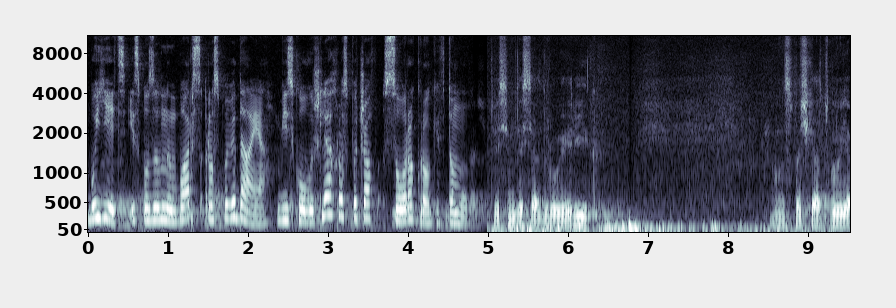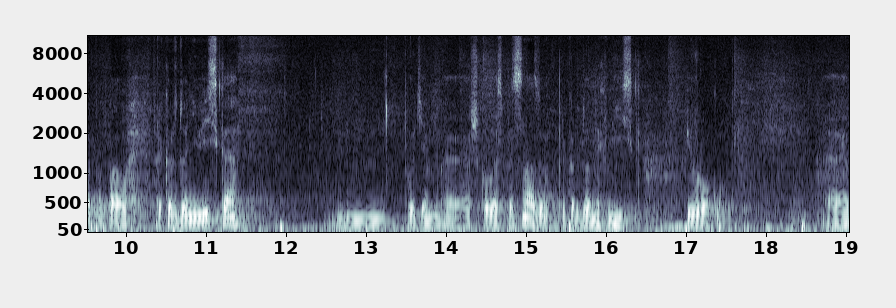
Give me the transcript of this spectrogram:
Боєць із позивним Барс розповідає, військовий шлях розпочав 40 років тому. 82 рік. Спочатку я попав в прикордонні війська, потім е, школа спецназу прикордонних військ півроку. Е,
